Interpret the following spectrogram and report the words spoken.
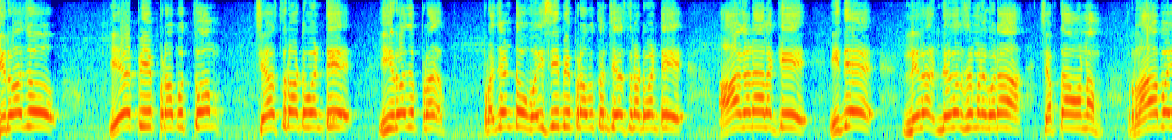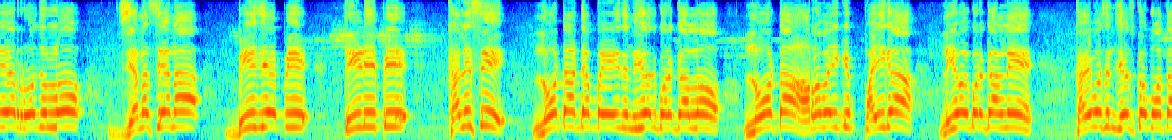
ఈరోజు ఏపీ ప్రభుత్వం చేస్తున్నటువంటి ఈరోజు ప్ర ప్రజెంట్ వైసీపీ ప్రభుత్వం చేస్తున్నటువంటి ఆగడాలకి ఇదే నిల నిదర్శనమని కూడా చెప్తా ఉన్నాం. రాబోయే రోజుల్లో జనసేన బీజేపీ టీడీపీ కలిసి నూట డెబ్బై ఐదు నియోజకవర్గాల్లో నూట అరవైకి పైగా నియోజకవర్గాల్ని కైవసం చేసుకోబోతా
